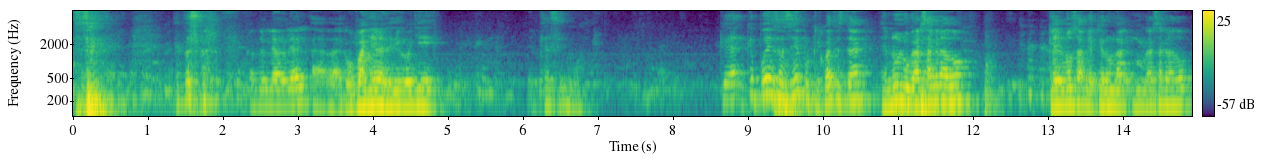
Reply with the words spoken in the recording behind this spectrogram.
Entonces, cuando, le hablé a la compañera, le digo, oye, ¿qué hacemos? ¿Qué, qué puedes hacer? Porque el cuate está en un lugar sagrado, que él no sabía que era un lugar sagrado,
